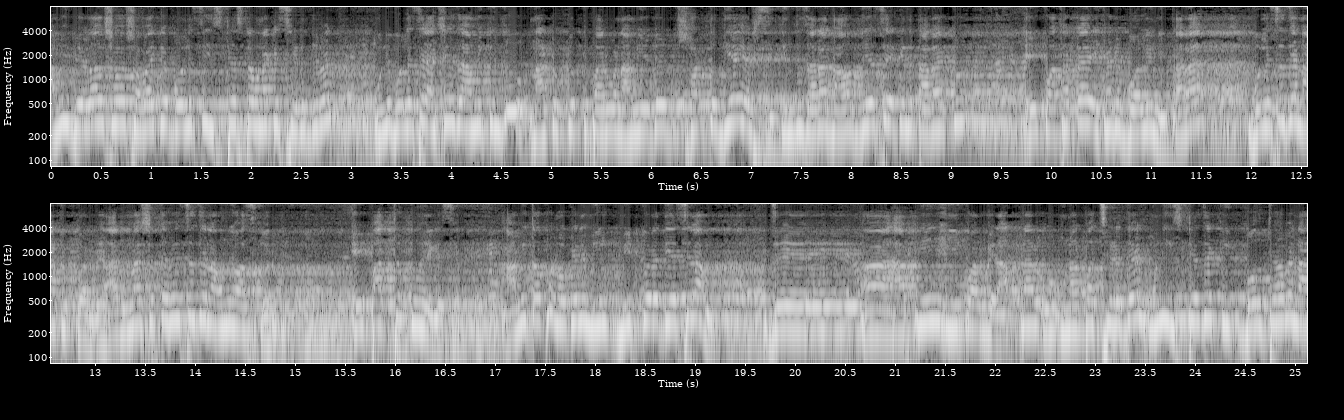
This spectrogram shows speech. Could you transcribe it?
আমি বেলাল সহ সবাইকে বলেছি, স্টেজটা ওনাকে ছেড়ে দেবেন। উনি বলেছে, আসে যে, আমি কিন্তু নাটক করতে পারব না। আমি এদের শর্ত দিয়েই আসছি। কিন্তু যারা দাওয়াত দিয়েছে, এখানে তারা একটু এই কথাটা এখানে বলেনি। তারা বলেছে যে নাটক করবে। আর ওনার সাথে হয়েছে যে না, উনি ওয়াজ করবে। এই পার্থক্য হয়ে গেছে। আমি তখন ওখানে মিট করে দিয়েছিলাম যে আপনি ই করবেন। আপনার ওনার পর ছেড়ে দেন। উনি স্টেজে কি বলতে হবে, না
